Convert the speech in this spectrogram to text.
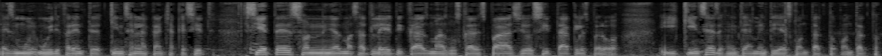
es muy muy diferente 15 en la cancha que 7. 7 son niñas más atléticas, más buscar espacios y tacles, pero y 15 es definitivamente ya es contacto, contacto.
